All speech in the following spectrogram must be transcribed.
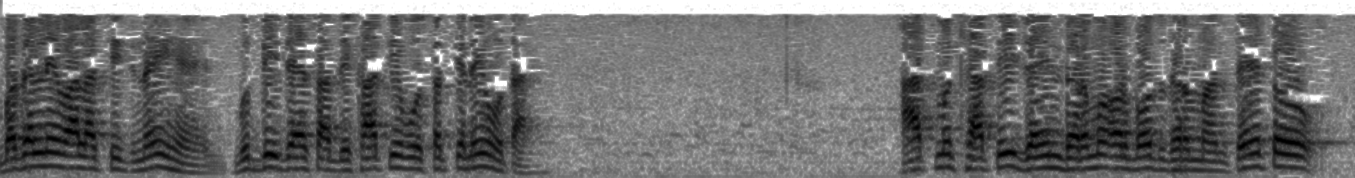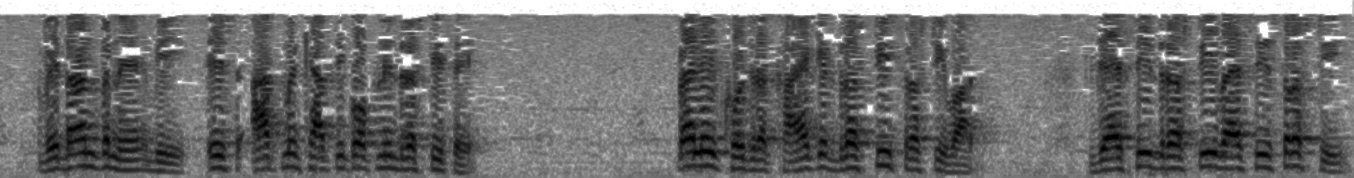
बदलने वाला चीज़ नहीं है। बुद्धि जैसा दिखाती है, वो सत्य नहीं होता है। आत्मख्याति जैन धर्म और बौद्ध धर्म मानते हैं तो वेदांत ने भी इस आत्मख्याति को अपनी दृष्टि से पहले ही खोज रखा है कि दृष्टि सृष्टिवाद। जैसी दृष्टि, वैसी सृष्टि।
